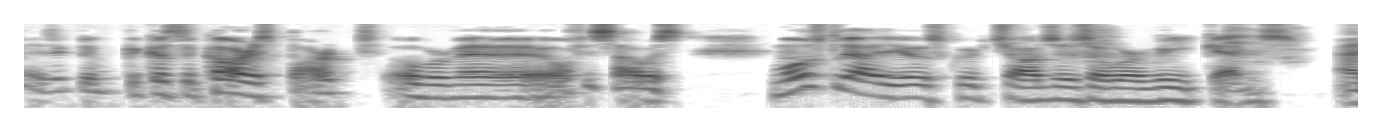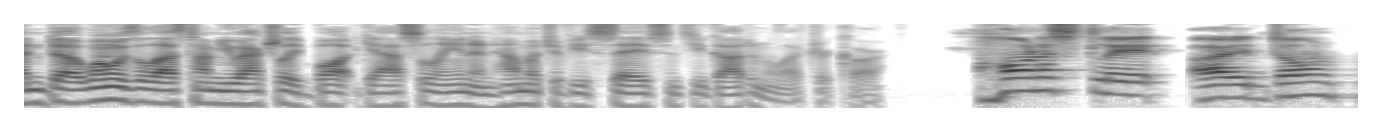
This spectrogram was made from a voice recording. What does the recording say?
basically, because the car is parked over the office hours. Mostly I use quick chargers over weekends. And uh, when was the last time you actually bought gasoline, and how much have you saved since you got an electric car? Honestly, I don't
